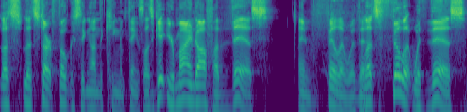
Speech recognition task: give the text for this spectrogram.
let's let's start focusing on the kingdom things. Let's get your mind off of this. and fill it with it. Let's fill it with this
